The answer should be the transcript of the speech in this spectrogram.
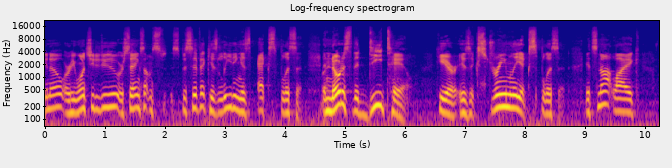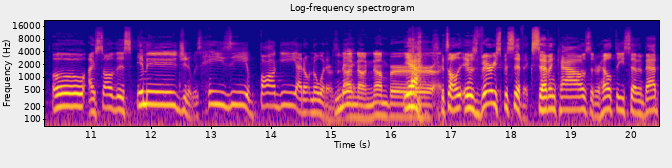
you know, or He wants you to do, or saying something specific, His leading is explicit. Right. And notice the detail here is extremely explicit. It's not like, oh, I saw this image and it was hazy, foggy. I don't know what it meant. unknown number. Yeah, it's all. It was very specific. Seven cows that are healthy, seven bad.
